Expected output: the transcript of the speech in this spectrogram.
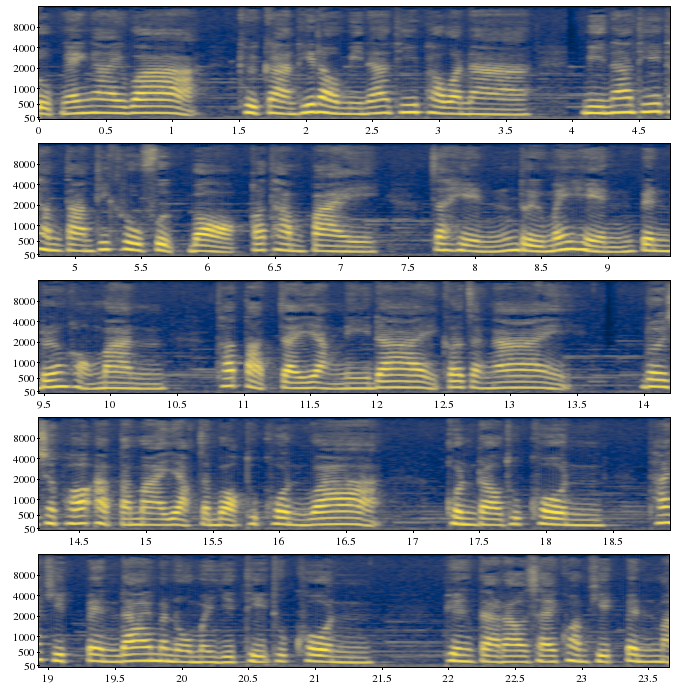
รุปง่าย ๆว่า คือการที่เรามีหน้าที่ภาวนา มีหน้าที่ทำตามที่ครูฝึกบอกก็ทำไป จะเห็นหรือไม่เห็นเป็นเรื่องของมัน ถ้าตัดใจอย่างนี้ได้ก็จะง่าย โดยเฉพาะอาตมาอยากจะบอกทุกคนว่า คนเราทุกคน ถ้าคิดเป็นได้มโนมยิทธิทุกคน เพียงแต่เราใช้ความคิดเป็นไหม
